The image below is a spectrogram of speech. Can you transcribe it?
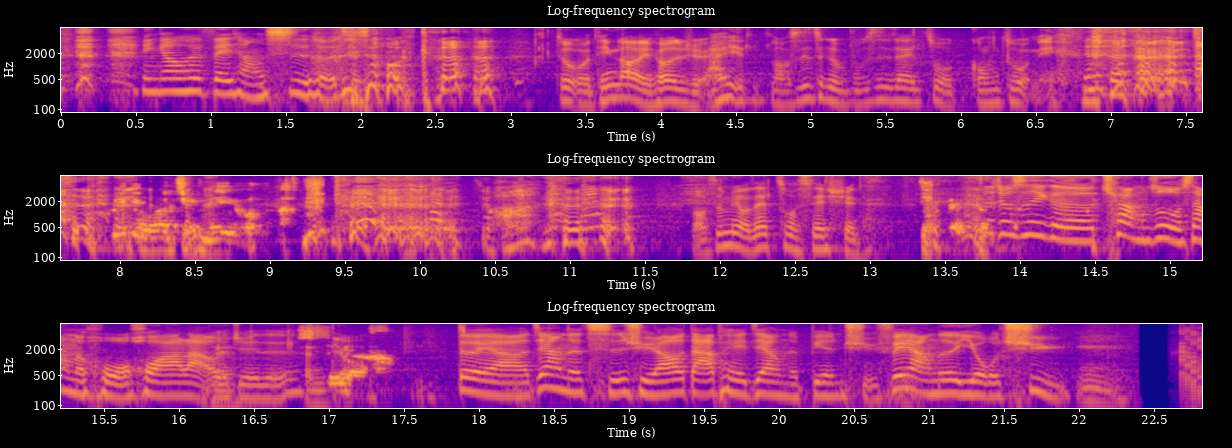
应该会非常适合这首歌。就我听到以后就觉得，哎，老师这个不是在做工作呢？没有完全没有。对，就啊，老师没有在做 session。这就是一个创作上的火花啦，我觉得。对啊，这样的词曲，然后搭配这样的编曲，非常的有趣。嗯。刚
